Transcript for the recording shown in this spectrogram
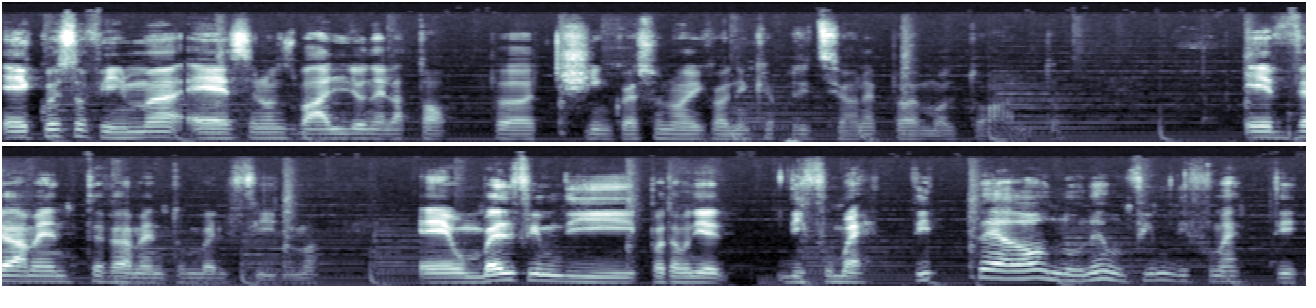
E questo film è, se non sbaglio, nella top 5, adesso non ricordo in che posizione, però è molto alto. È veramente, veramente un bel film. È un bel film di, potremmo dire, di fumetti, però non è un film di fumetti.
